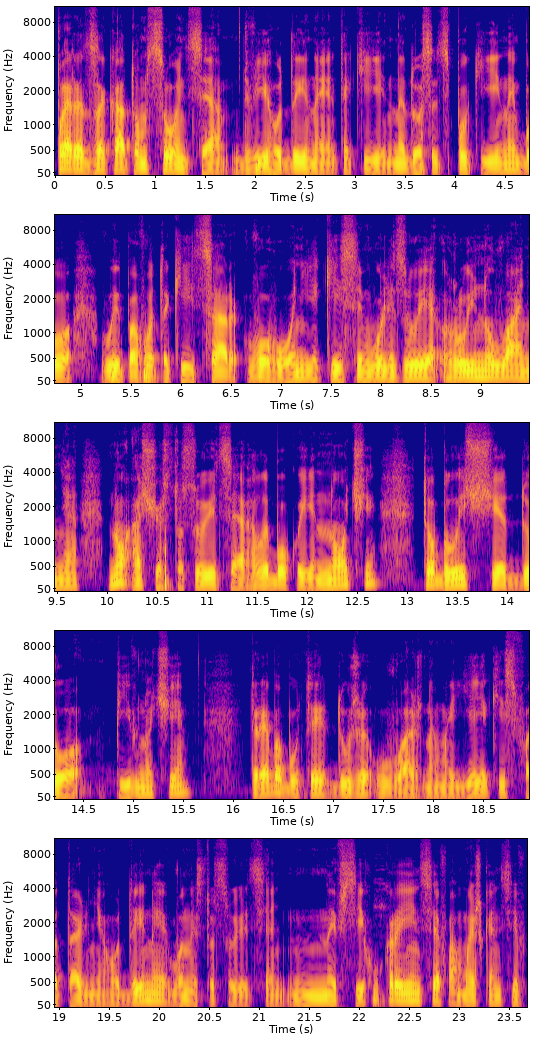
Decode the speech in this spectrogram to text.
перед закатом сонця, дві години такі не досить спокійні, бо випав отакий цар вогонь, який символізує руйнування. Ну а що стосується глибокої ночі, то ближче до півночі треба бути дуже уважними. Є якісь фатальні години, вони стосуються не всіх українців, а мешканців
